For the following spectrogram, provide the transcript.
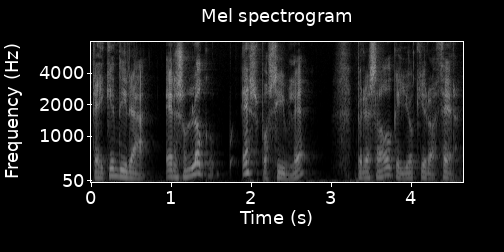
Que hay quien dirá, ¿eres un loco? Es posible, pero es algo que yo quiero hacer.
